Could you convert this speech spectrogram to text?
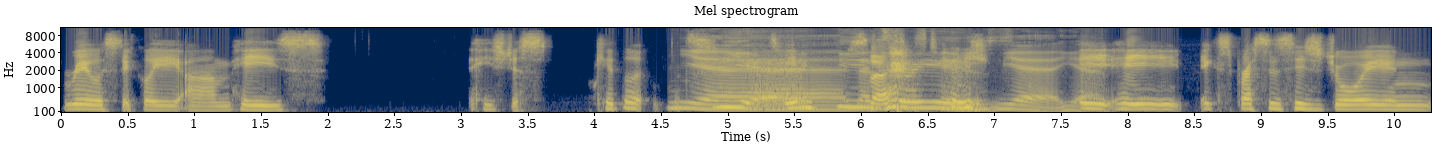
realistically um he's he's just kidlet. That's- yeah. He that's him. is. yeah, yeah. He he expresses his joy in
